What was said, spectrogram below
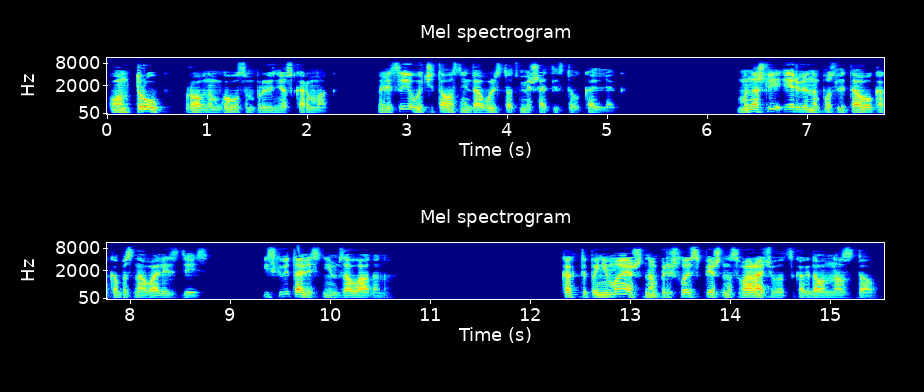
«Он труп», – ровным голосом произнес Кармак. На лице его читалось недовольство от вмешательства коллег. «Мы нашли Эрвина после того, как обосновались здесь, и сквитались с ним за Ладана. Как ты понимаешь, нам пришлось спешно сворачиваться, когда он нас сдал.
